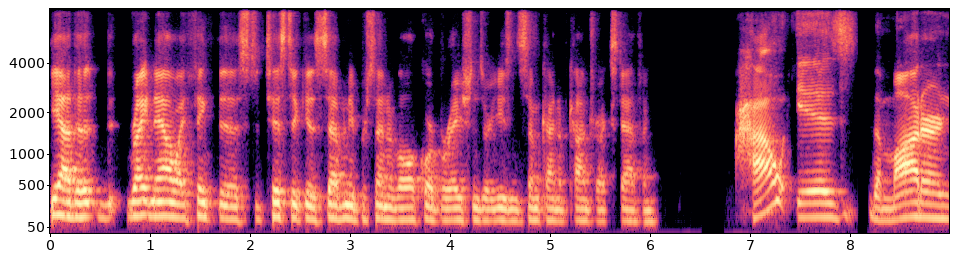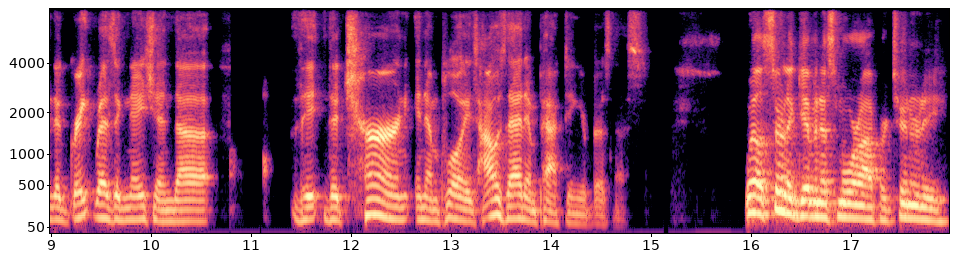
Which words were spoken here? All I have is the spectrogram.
yeah, the, the right now I think the statistic is seventy percent of all corporations are using some kind of contract staffing. how is the modern the great resignation the the the churn in employees how is that impacting your business Well, it's certainly given us more opportunity,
